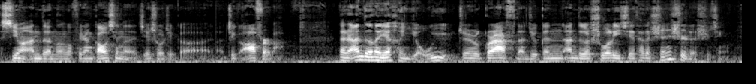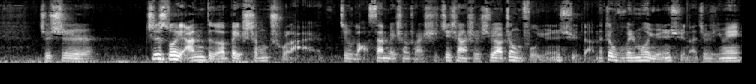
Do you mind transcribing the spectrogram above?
希望安德能够非常高兴的接受这个这个 offer 吧。但是安德呢也很犹豫，这时候 Graf 呢就跟安德说了一些他的身世的事情，就是之所以安德被生出来。就是老三被生出来，实际上是需要政府允许的。那政府为什么会允许呢？就是因为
